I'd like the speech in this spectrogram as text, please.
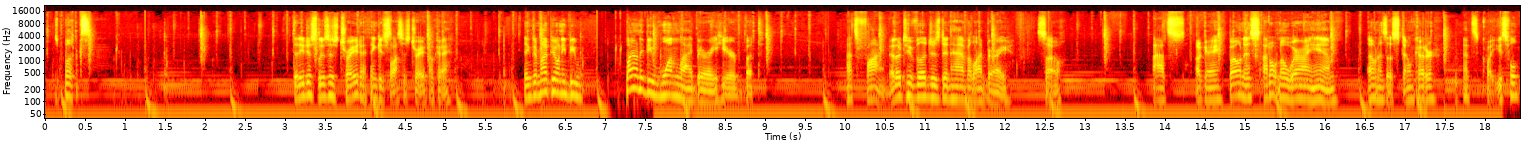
there's books. Did he just lose his trade? I think he just lost his trade. Okay. I think there might be only be might only be one library here, but that's fine. The other two villages didn't have a library, so that's okay. Bonus. I don't know where I am. Oh, and it's a stonecutter. That's quite useful.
